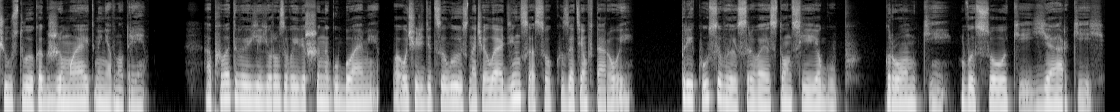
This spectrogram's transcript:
Чувствую, как сжимает меня внутри. Обхватываю ее розовые вершины губами, по очереди целую сначала один сосок, затем второй. Прикусываю, срывая стон с ее губ. Громкий, высокий, яркий.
